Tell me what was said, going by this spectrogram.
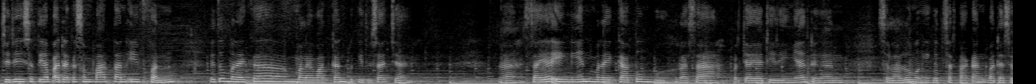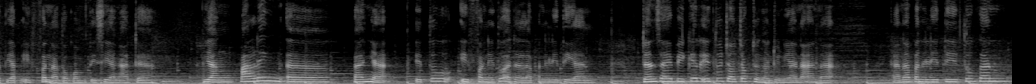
Jadi setiap ada kesempatan event itu mereka melewatkan begitu saja. Nah, saya ingin mereka tumbuh rasa percaya dirinya dengan selalu mengikut sertakan pada setiap event atau kompetisi yang ada. Yang paling uh, banyak itu event itu adalah penelitian. Dan saya pikir itu cocok dengan dunia anak-anak. Karena peneliti itu kan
